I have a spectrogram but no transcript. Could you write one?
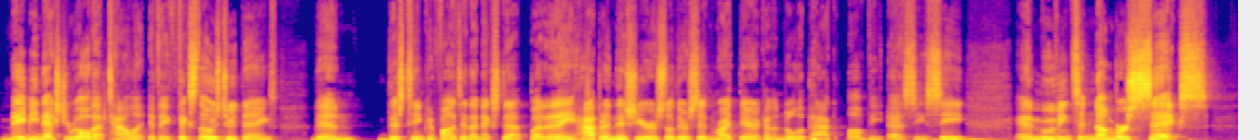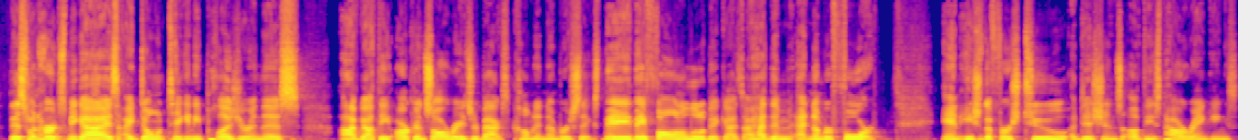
Maybe next year with all that talent, if they fix those two things, then this team can finally take that next step. But it ain't happening this year, so they're sitting right there in kind of the middle of the pack of the SEC. And moving to number six. This one hurts me, guys. I don't take any pleasure in this. I've got the Arkansas Razorbacks coming at number six. They they've fallen a little bit, guys. I had them at number four in each of the first two editions of these power rankings,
